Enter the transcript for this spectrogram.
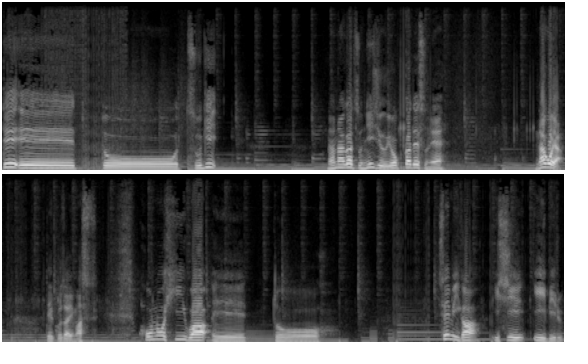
で、えー、っと、次。7月24日ですね。名古屋でございます。この日は、えー、っと、セミが石井イービル、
